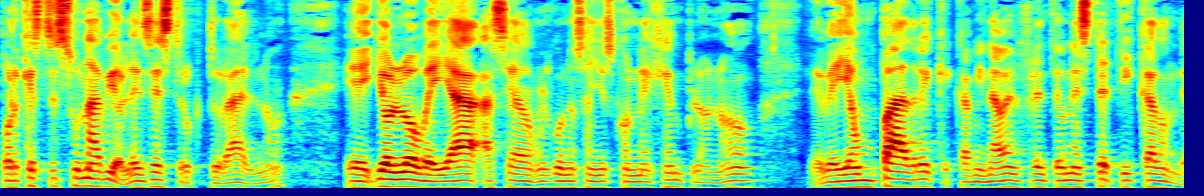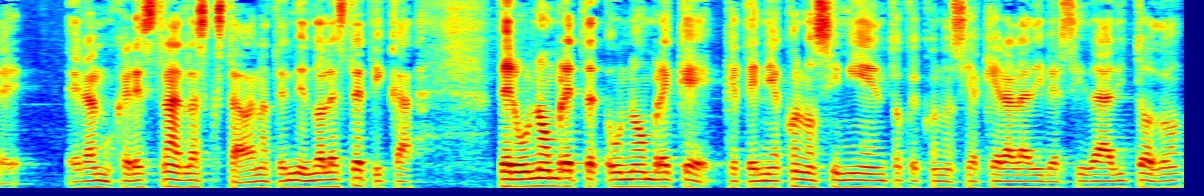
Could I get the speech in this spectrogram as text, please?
Porque esto es una violencia estructural, ¿no? Eh, yo lo veía hace algunos años con un ejemplo, ¿no? Eh, veía un padre que caminaba enfrente de una estética donde eran mujeres trans las que estaban atendiendo la estética pero un hombre, un hombre que, que, tenía conocimiento, que conocía que era la diversidad y todo,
